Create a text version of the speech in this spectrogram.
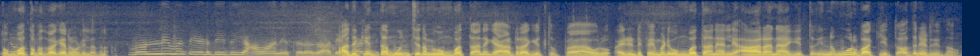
ತೊಂಬತ್ತೊಂಬತ್ತು ಬಗ್ಗೆ ಯಾರು ನೋಡಿಲ್ಲ ಅದನ್ನ. ಮೊನ್ನೆ ಮತ್ತೆ ಹಿಡಿದಿದ್ದು ಯಾವ ಆನೆ ಸರ್ ಅದು? ಅದೇ ಅದಕ್ಕಿಂತ ಮುಂಚೆ ನಮಗೆ ಒಂಬತ್ತು ಆನೆಗೆ ಆರ್ಡರ್ ಆಗಿತ್ತು. ಪ- ಅವರು ಐಡೆಂಟಿಫೈ ಮಾಡಿ ಒಂಬತ್ತು ಆನೆ ಅಲ್ಲಿ ಆರು ಆನೆ ಆಗಿತ್ತು. ಇನ್ನು ಮೂರು ಬಾಕಿ ಇತ್ತು. ಅದನ್ನು ಹಿಡಿದಿದ್ದು ನಾವು.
